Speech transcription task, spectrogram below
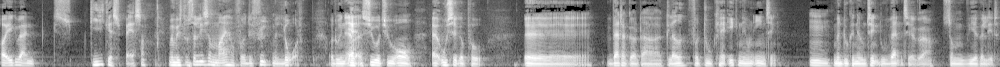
og ikke være en gigaspasser. Men hvis du så ligesom mig har fået det fyldt med lort, og du i en Ja. alder af 27 år er usikker på, øh, hvad der gør dig glad, for du kan ikke nævne én ting. Mm. Men du kan nævne ting, du er vant til at gøre, som virker lidt.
